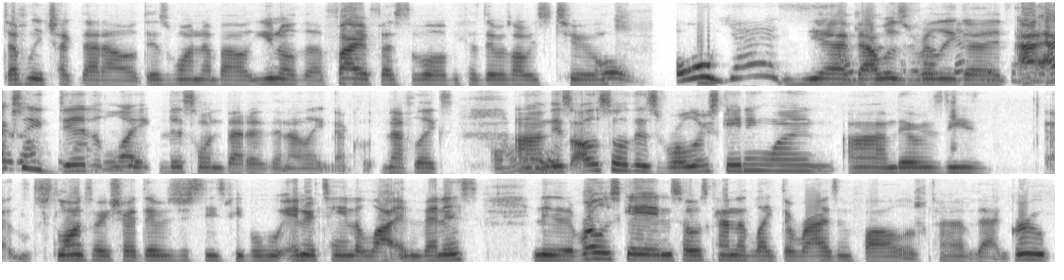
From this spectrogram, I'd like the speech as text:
definitely check that out. There's one about you know the Fire Festival because there was always two. oh, oh yes, Yeah, I that was really good. and I actually watched it on did like this one better than I like Netflix- Netflix. Oh. Um, there's also this roller skating one. Um, there was these. Uh, long story short, there was just these people who entertained a lot in Venice, and they did roller skating. So it was kind of like the rise and fall of kind of that group.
